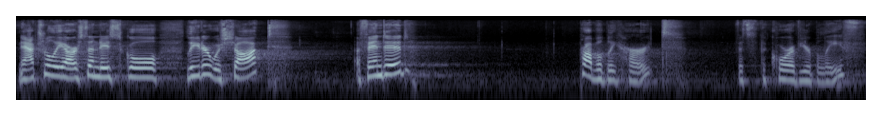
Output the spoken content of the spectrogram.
Naturally, our Sunday school leader was shocked, offended, probably hurt, if it's the core of your belief.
